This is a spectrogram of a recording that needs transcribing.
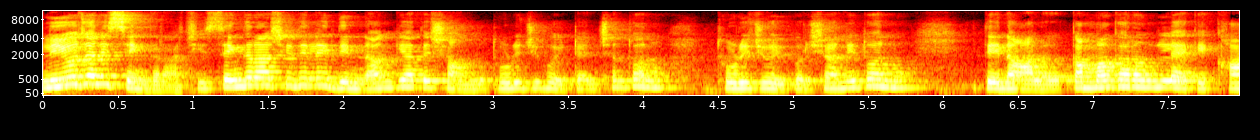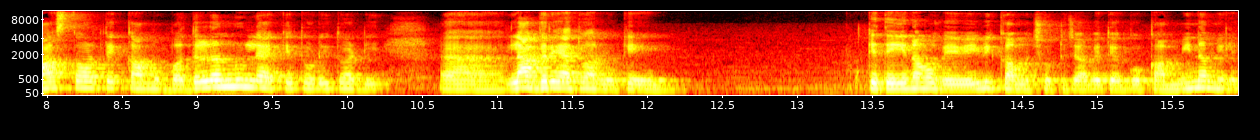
ਲਿਓ ਜਾਨੀ ਸਿੰਘ ਰਾਸ਼ੀ। ਸਿੰਘ ਰਾਸ਼ੀ ਦੇ ਲਈ ਦਿਨ ਲੰਘ ਗਿਆ ਤੇ ਸ਼ਾਮ ਨੂੰ ਥੋੜੀ ਜਿਹੀ ਹੋਈ ਟੈਨਸ਼ਨ ਤੁਹਾਨੂੰ ਥੋੜੀ ਜਿਹੀ ਹੋਈ ਪਰੇਸ਼ਾਨੀ ਤੁਹਾਨੂੰ। ਤੇ ਨਾਲ ਕੰਮਾਂ ਕਾਰਾਂ ਨੂੰ ਲੈ ਕੇ, ਖਾਸ ਤੌਰ ਤੇ ਕੰਮ ਬਦਲਣ ਨੂੰ ਲੈ ਕੇ ਥੋੜੀ ਤੁਹਾਡੀ ਲੱਗ ਰਿਹਾ ਤੁਹਾਨੂੰ ਕਿ ਕਿਤੇ ਇਹ ਨਾ ਹੋਵੇ ਵੀ ਵੀ ਕੰਮ ਛੁੱਟ ਜਾਵੇ ਤੇ ਅੱਗੋਂ ਕੰਮ ਹੀ ਨਾ ਮਿਲੇ।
